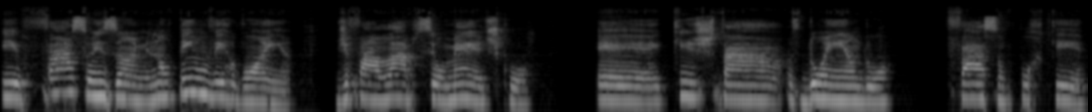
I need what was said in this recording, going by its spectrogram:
E faça o exame, não tenham vergonha de falar para o seu médico é, que está doendo. Façam, porque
